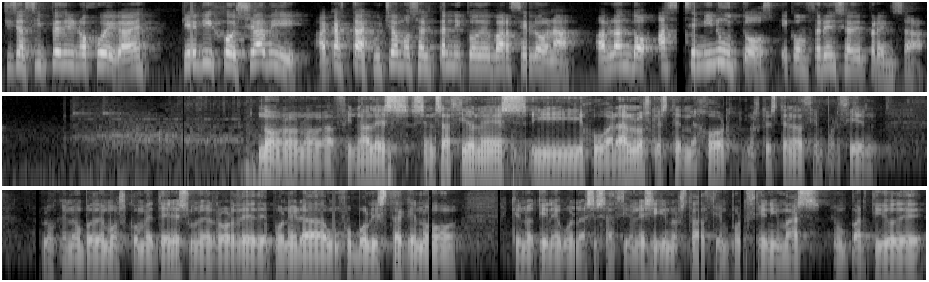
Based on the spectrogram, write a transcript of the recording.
Si es así, Pedri no juega. ¿eh? ¿Qué dijo Xavi? Acá está, escuchamos al técnico de Barcelona hablando hace minutos en conferencia de prensa. No, no, no, al final es sensaciones y jugarán los que estén mejor, los que estén al 100%. Lo que no podemos cometer es un error de, de poner a un futbolista que no, que no tiene buenas sensaciones y que no está al 100% y más en un partido de,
